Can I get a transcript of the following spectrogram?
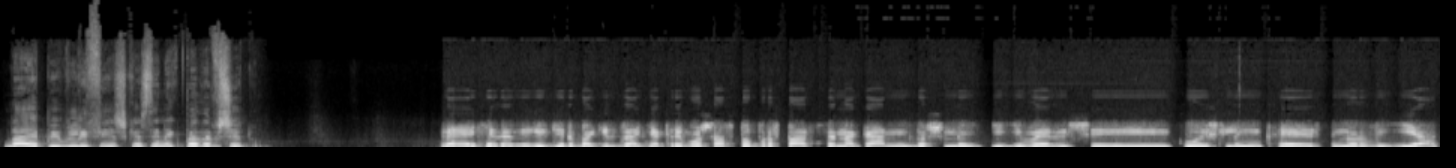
να επιβληθείς και στην εκπαίδευσή του. Ναι, έχετε δίκιο κύριε Μπακυρτζάκη. Ακριβώς αυτό προσπάθησε να κάνει η δοσυλλογική κυβέρνηση Κουίσλινγκ ε, στην Νορβηγία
